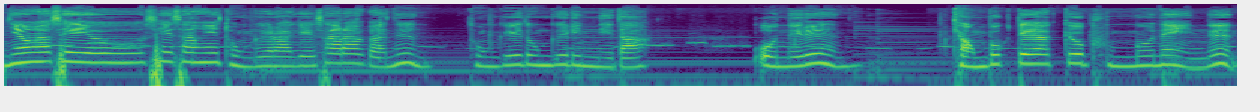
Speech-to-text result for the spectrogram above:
안녕하세요. 세상을 동글하게 살아가는 동글동글입니다. 오늘은 경북대학교 분문에 있는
